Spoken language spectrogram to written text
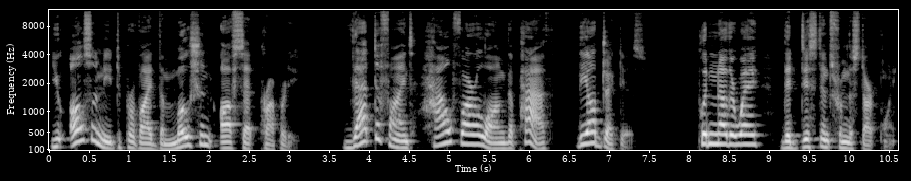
You also need to provide the motion offset property. That defines how far along the path the object is. Put another way, the distance from the start point.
